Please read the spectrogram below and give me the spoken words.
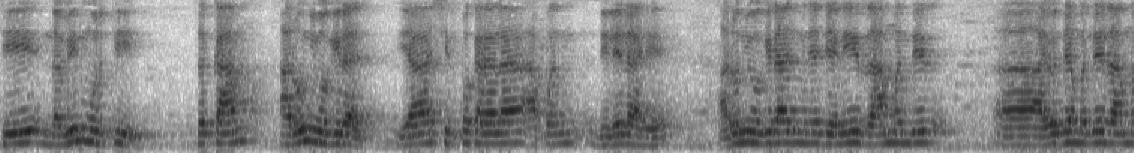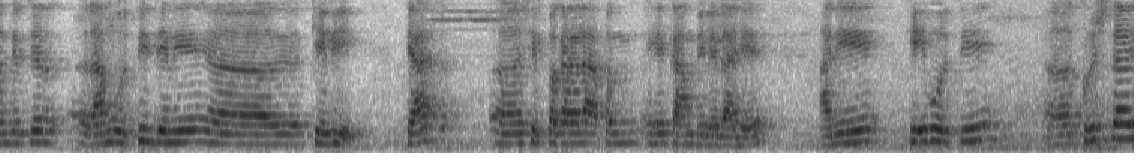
ची नवीन मूर्तीचं काम अरुण योगीराज या शिल्पकाराला आपण दिलेलं आहे. अरुण योगीराज म्हणजे ज्यांनी राम मंदिर अयोध्यामधले राम मंदिरचे राम मूर्ती ज्यांनी केली त्याच शिल्पकाराला आपण हे काम दिलेलं आहे. आणि ही मूर्ती कृष्ण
